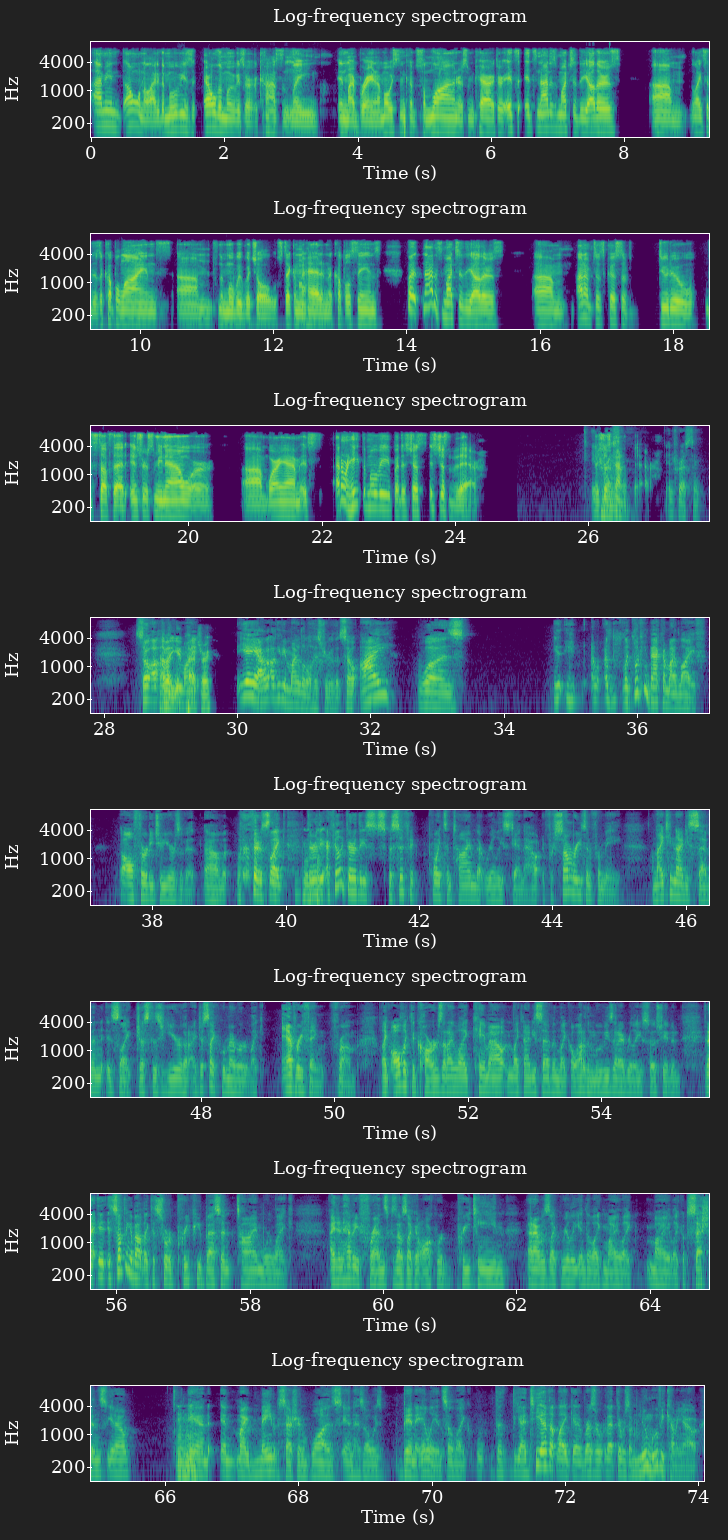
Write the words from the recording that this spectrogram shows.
I mean, I don't want to lie to you. The movies, all the movies are constantly in my brain. I'm always thinking of some line or some character. It's it's not as much of the others. Um, like I said, there's a couple lines um, from the movie which will stick in my head in a couple of scenes, but not as much of the others. Um, I don't know if just because of due to the stuff that interests me now or um, where I am. It's I don't hate the movie, but it's just it's just there. It's just kind of there. Interesting. So, I'll, How I'll about you, my- Patrick? Yeah, yeah. I'll, I'll give you my little history with it. So I was, you, you, like, looking back on my life, all 32 years of it. Um, there's like, there. Are the, I feel like there are these specific points in time that really stand out. For some reason, for me, 1997 is like just this year that I just like remember like everything from. Like all like the cars that I like came out in like '97. Like a lot of the movies that I really associated, and I, it, it's something about like this sort of prepubescent time where like I didn't have any friends because I was like an awkward preteen, and I was like really into like my like my like obsessions, you know. Mm-hmm. And and my main obsession was and has always been Alien. So like the the idea that like a resur- that there was a new movie coming out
